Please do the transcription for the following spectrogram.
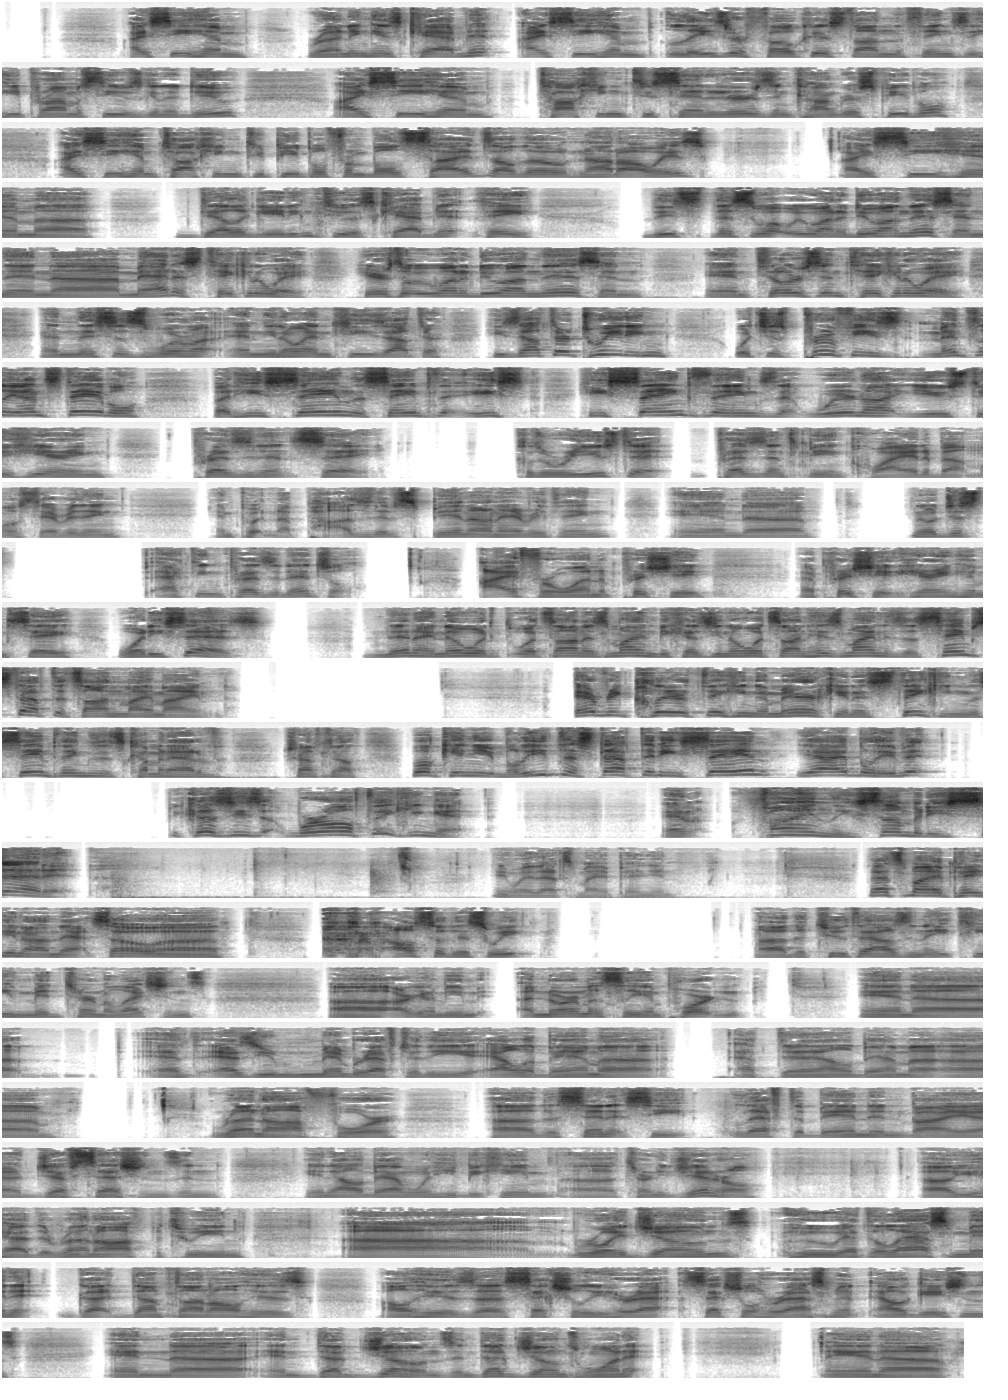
I see him running his cabinet. I see him laser focused on the things that he promised he was going to do. I see him talking to senators and congresspeople. I see him talking to people from both sides, although not always. I see him uh, delegating to his cabinet. Hey, this this is what we want to do on this, and then uh, Mattis take it away. Here's what we want to do on this, and and Tillerson take it away. And this is where my, and you know, and he's out there he's out there tweeting, which is proof he's mentally unstable. But he's saying the same thing. He's he's saying things that we're not used to hearing presidents say because we're used to presidents being quiet about most everything and putting a positive spin on everything and uh, you know just acting presidential. I, for one, appreciate appreciate hearing him say what he says. Then I know what, what's on his mind because you know what's on his mind is the same stuff that's on my mind. Every clear thinking American is thinking the same things that's coming out of Trump's mouth. Well, can you believe the stuff that he's saying? Yeah, I believe it. Because he's we're all thinking it. And finally somebody said it. Anyway, that's my opinion. That's my opinion on that. So uh also this week, uh, the 2018 midterm elections uh, are going to be enormously important. And uh, as, as, you remember, after the Alabama at the Alabama um, runoff for uh, the Senate seat left abandoned by uh, Jeff Sessions in in Alabama when he became uh, Attorney General, you had the runoff between um, Roy Jones, who at the last minute got dumped on all his all his uh, sexually sexual harassment allegations, and uh, and Doug Jones, and Doug Jones won it, and uh,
